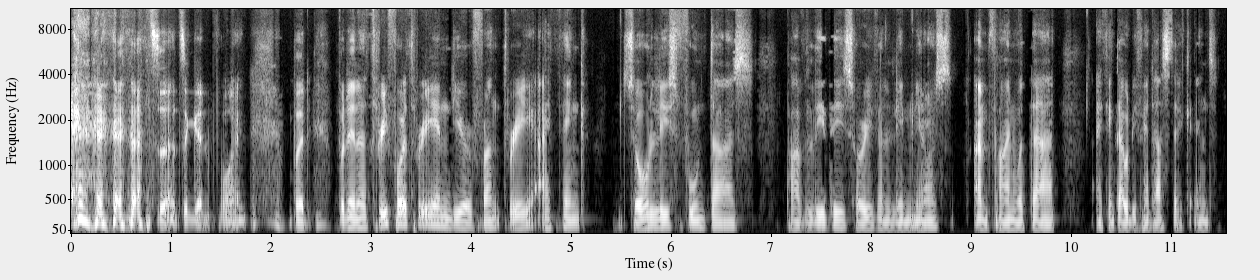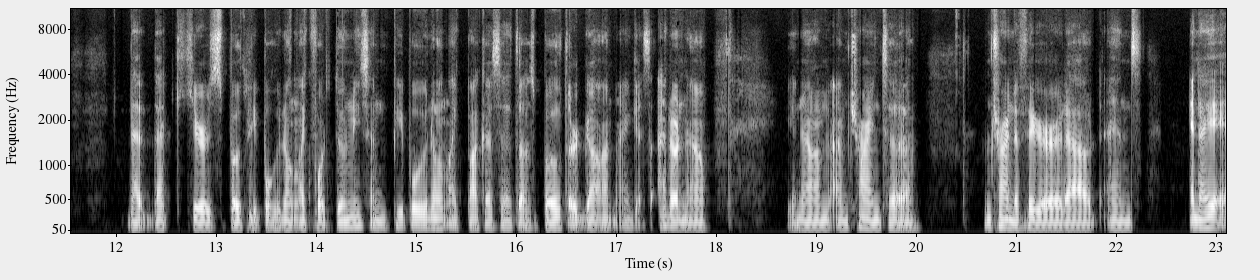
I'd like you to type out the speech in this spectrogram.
that's that's a good point. But but in a 3-4-3 into your front three, I think Tzolis, Fountas, Pavlidis, or even Limnios. I'm fine with that. I think that would be fantastic. And that that cures both people who don't like Fortounis and people who don't like Bakasetas. Both are gone, I guess. I don't know. You know, I'm I'm trying to I'm trying to figure it out. And and I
